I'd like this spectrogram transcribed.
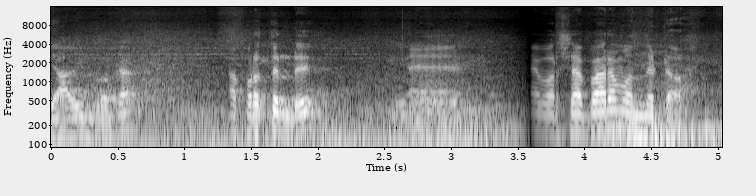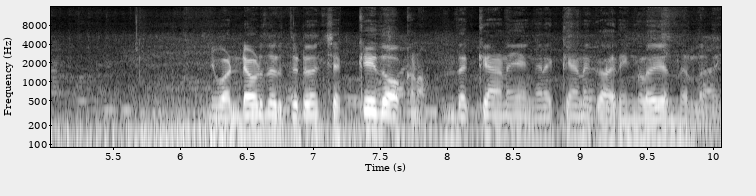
ജാവി ബ്രോക്കെ അപ്പുറത്തുണ്ട്. വർഷാപ്പാരം വന്നിട്ടോ? ഇനി വണ്ടി അവിടെ നിർത്തിയിട്ട് ചെക്ക് ചെയ്ത് നോക്കണം. എന്തൊക്കെയാണ് എങ്ങനെയൊക്കെയാണ് കാര്യങ്ങൾ എന്നുള്ളത്.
